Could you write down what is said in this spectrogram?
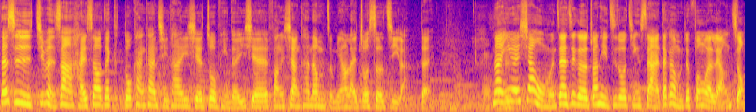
但是基本上还是要再多看看其他一些作品的一些方向，看他们怎么样来做设计啦，对。那因为像我们在这个专题制作竞赛，大概我们就分为两种，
